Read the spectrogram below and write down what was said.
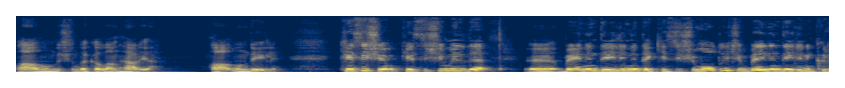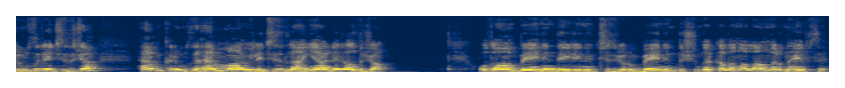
A'nın dışında kalan her yer. A'nın değili. Kesişim, kesişimini de e, B'nin değilini de kesişim olduğu için B'nin değilini kırmızı ile çizeceğim. Hem kırmızı hem mavi ile çizilen yerleri alacağım. O zaman B'nin değilini çiziyorum. B'nin dışında kalan alanların hepsi.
